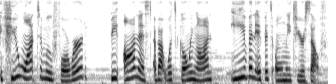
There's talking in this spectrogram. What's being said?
If you want to move forward, be honest about what's going on, even if it's only to yourself.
